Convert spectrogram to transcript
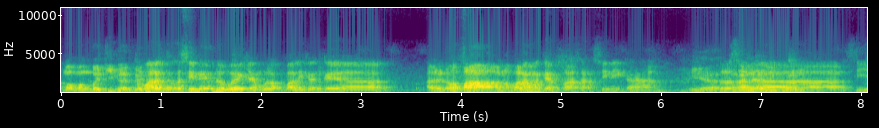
Mamang Bajingan ya? Kemarin tuh ke sini udah banyak yang bolak-balik kan kayak ada Noval Noval. emang tiap Selasa ke sini kan. iya Terus ada libur. si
